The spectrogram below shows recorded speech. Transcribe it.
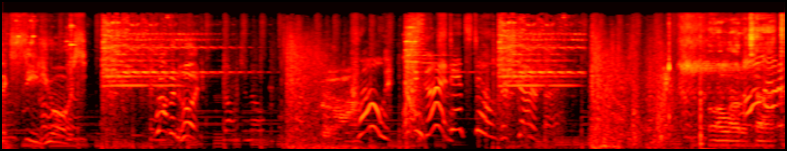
Exceed yours. Robin Hood! Don't you know? Crow, looking good. Stand still. They're scattered. All-out attack.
